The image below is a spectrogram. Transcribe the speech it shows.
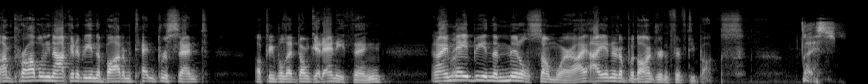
I'm probably not going to be in the bottom 10% of people that don't get anything. And I may be in the middle somewhere. I, I ended up with 150 bucks. Nice.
